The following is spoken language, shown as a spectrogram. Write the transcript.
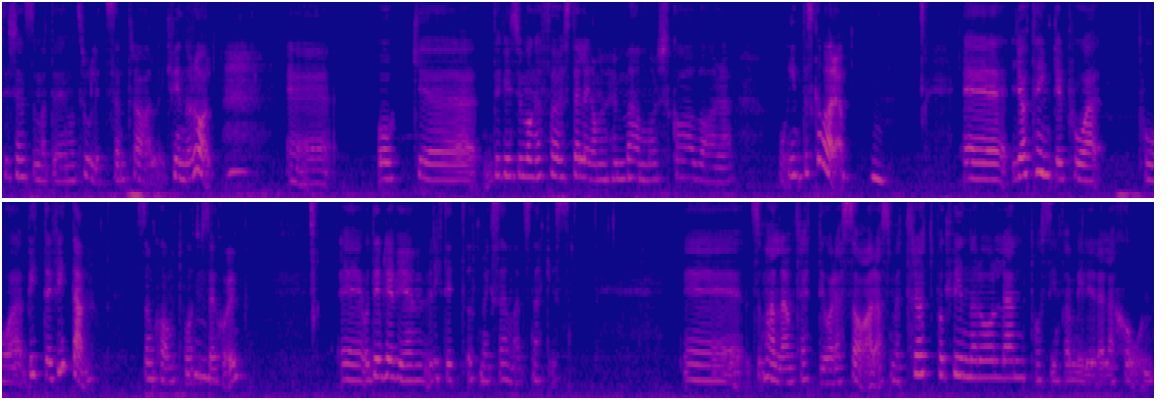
Det känns som att det är en otroligt central kvinnoroll. Eh, och eh, det finns ju många föreställningar om hur mammor ska vara och inte ska vara. Mm. Eh, jag tänker på, på Bitterfittan som kom 2007. Eh, och det blev ju en riktigt uppmärksammad snackis. Eh, som handlar om 30-åriga Sara som är trött på kvinnorollen, på sin familjerelation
